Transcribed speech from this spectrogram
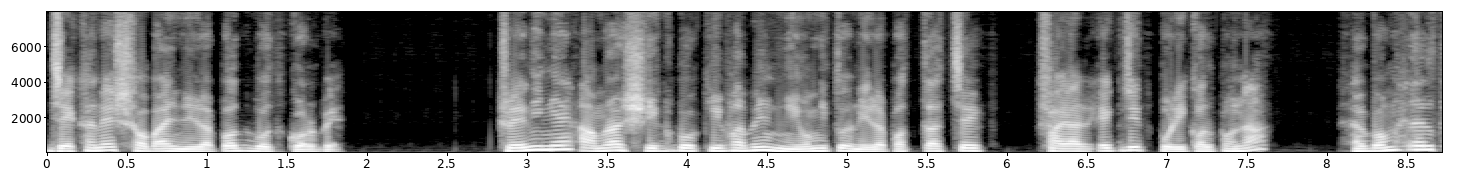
যেখানে সবাই নিরাপদ বোধ করবে। ট্রেনিংয়ে আমরা শিখব কীভাবে নিয়মিত নিরাপত্তা চেক ফায়ার এক্সিট পরিকল্পনা এবং হেলথ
